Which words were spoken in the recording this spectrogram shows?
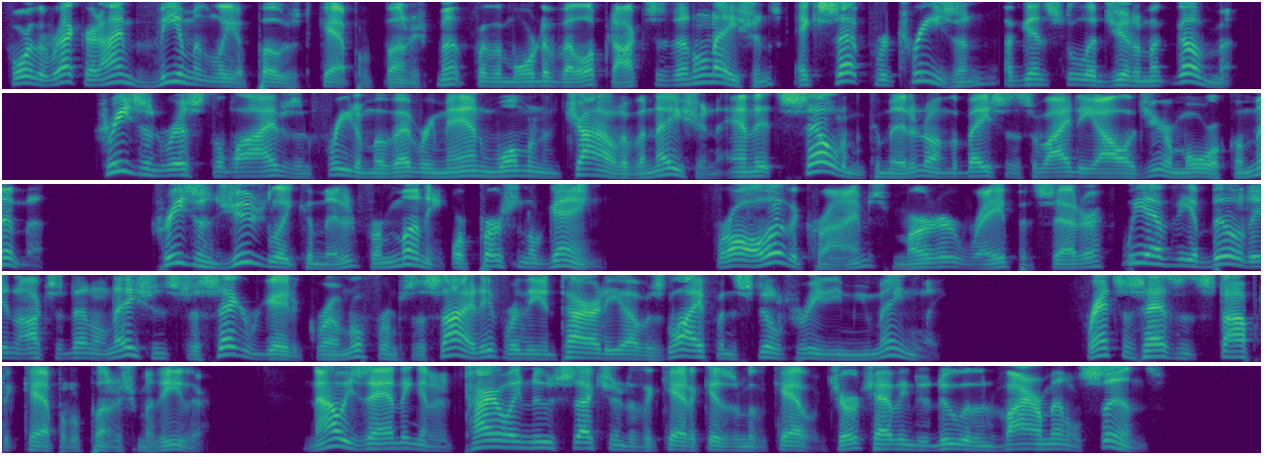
For the record, I'm vehemently opposed to capital punishment for the more developed Occidental nations, except for treason against a legitimate government. Treason risks the lives and freedom of every man, woman, and child of a nation, and it's seldom committed on the basis of ideology or moral commitment. Treason's usually committed for money or personal gain. For all other crimes, murder, rape, etc., we have the ability in Occidental nations to segregate a criminal from society for the entirety of his life and still treat him humanely. Francis hasn't stopped at capital punishment either. Now he's adding an entirely new section to the Catechism of the Catholic Church having to do with environmental sins.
